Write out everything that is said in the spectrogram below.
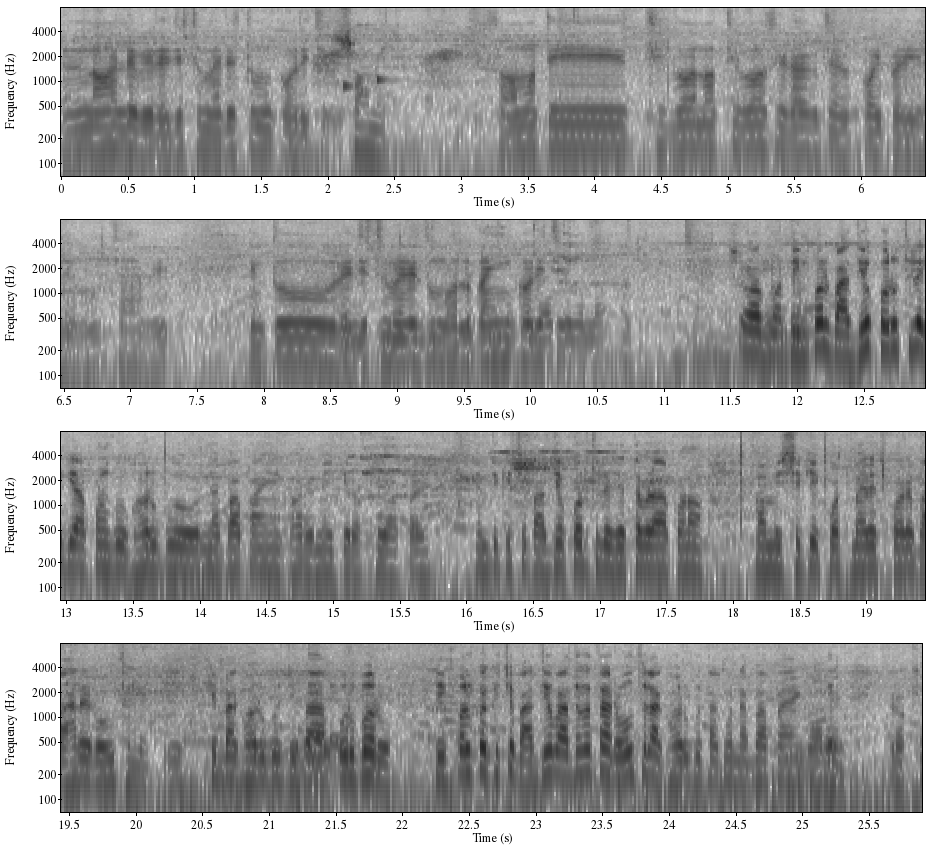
ନହେଲେ ବି ରେଜିଷ୍ଟର ମ୍ୟାରେଜ ତ ମୁଁ କରିଛି ସହମତି ଥିବ ନଥିବ ସେଇଟା କହିପାରିବିନି ମୁଁ ଯାହା ବି କିନ୍ତୁ ରେଜିଷ୍ଟର ମ୍ୟାରେଜ ମୁଁ ଭଲ ପାଇଁ ହିଁ କରିଛି ডিম্পল বাধ্য করুলে কি আপনার ঘরক নেওয়া ঘরে নিয়ে রক্ষা এমতি কিছু বাধ্য করুলে যেতবে আপনার মিশিকি কোর্ট ম্যারেজ পরে বাহারে রুলে কিংবা ঘরক যা পূর্বর ডিম্পল কিছু বাধ্যবাধকতা রুলা ঘরক তাকে নেওয়া ঘরে রক্ষা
